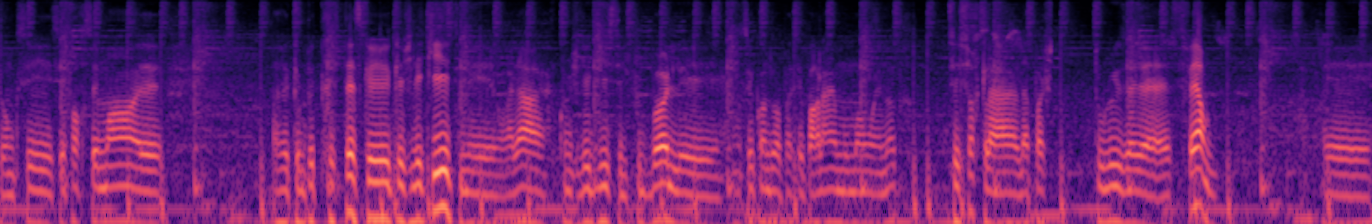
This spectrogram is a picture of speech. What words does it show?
Donc c'est forcément euh, avec un peu de tristesse que, je les quitte, mais voilà, comme je l'ai dit, c'est le football et on sait qu'on doit passer par là un moment ou un autre. C'est sûr que la, page Toulouse elle, se ferme. Après,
